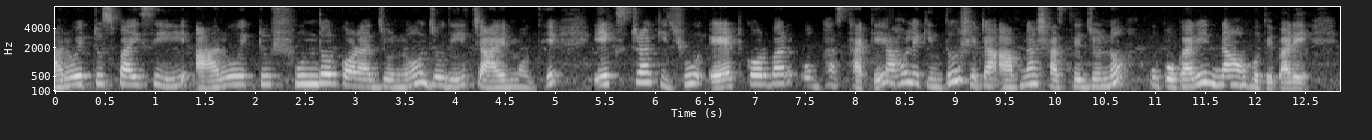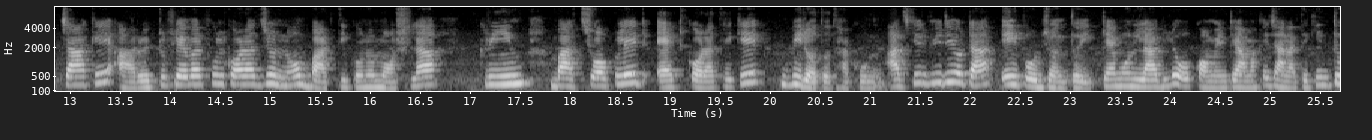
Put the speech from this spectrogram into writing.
আরও একটু স্পাইসি আরও একটু সুন্দর করার জন্য যদি চায়ের মধ্যে এক্সট্রা কিছু অ্যাড করবার অভ্যাস থাকে, তাহলে কিন্তু সেটা আপনার স্বাস্থ্যের জন্য উপকারী নাও হতে পারে। চাকে আরও একটু ফ্লেভারফুল করার জন্য বাড়তি কোনো মশলা ক্রিম বা চকলেট অ্যাড করা থেকে বিরত থাকুন। আজকের ভিডিওটা এই পর্যন্তই। কেমন লাগল কমেন্টে আমাকে জানাতে কিন্তু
